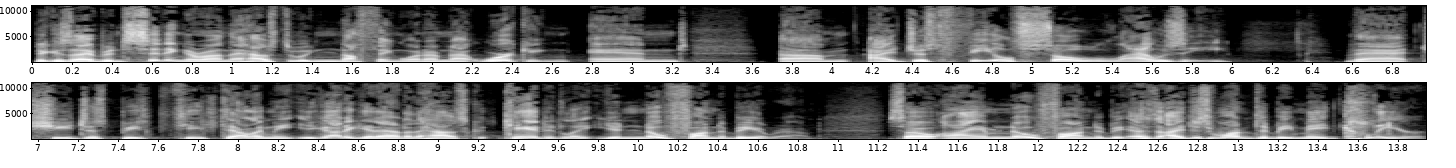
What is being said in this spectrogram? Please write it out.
Because I've been sitting around the house doing nothing when I'm not working. And um, I just feel so lousy that she just be, keeps telling me, you got to get out of the house. Candidly, you're no fun to be around. So I am no fun to be. I just wanted to be made clear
